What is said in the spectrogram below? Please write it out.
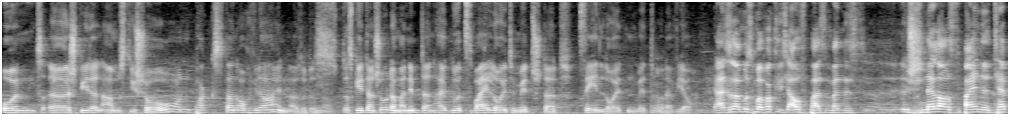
und äh, spiele dann abends die Show und pack's dann auch wieder ein. Also das, ja. das geht dann schon. Oder man nimmt dann halt nur zwei Leute mit statt zehn Leuten mit ja. oder wie auch immer. Ja, also da muss man wirklich aufpassen. Man ist schneller Spinal Tap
